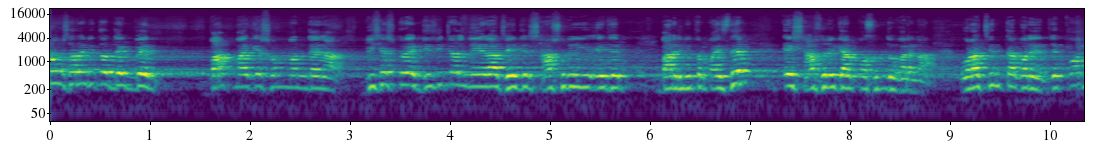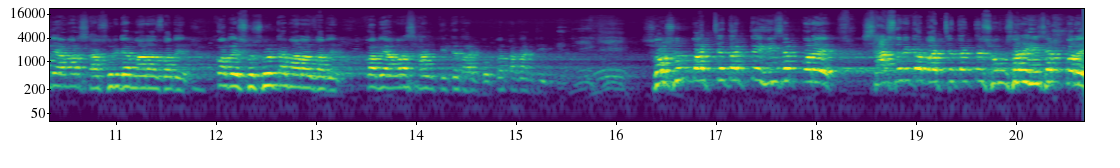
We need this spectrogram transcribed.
সংসারের ভিতর দেখবেন, বাপ মাকে সম্মান দেয় না। বিশেষ করে ডিজিটাল মেয়েরা যেদের শাশুড়ি এই যে বাড়ির ভিতর পাইছে এই শাশুড়িকে আর পছন্দ করে না। ওরা চিন্তা করে যে কবে আমার শাশুড়িটা মারা যাবে, কবে শ্বশুরটা মারা যাবে, কবে আমরা শান্তিতে থাকব, কথা শ্বশুর বাচ্চা থাকতে হিসাব করে, শাশুড়িটা বাচ্চা থাকতে সংসারে হিসাব করে,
